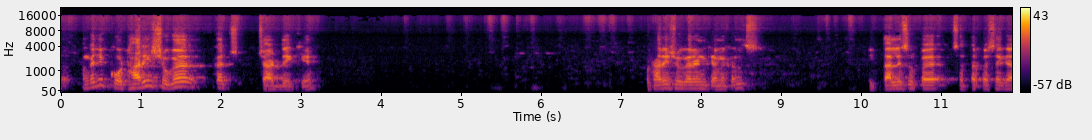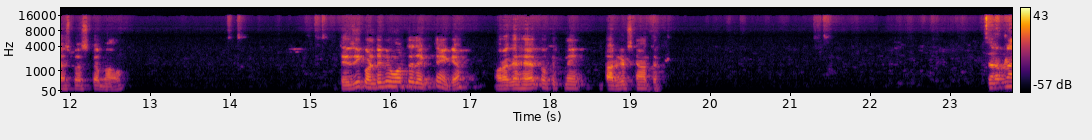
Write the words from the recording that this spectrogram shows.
पंकज जी, कोठारी शुगर का चार्ट देखिए। कोठारी शुगर एंड केमिकल्स, इकतालीस रुपए, सत्तर पैसे के आसपास का भाव। तेज़ी कंटिन्यू होते देखते हैं क्या? और अगर है तो कितने टारगेट्स कहाँ तक? सर, अपना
